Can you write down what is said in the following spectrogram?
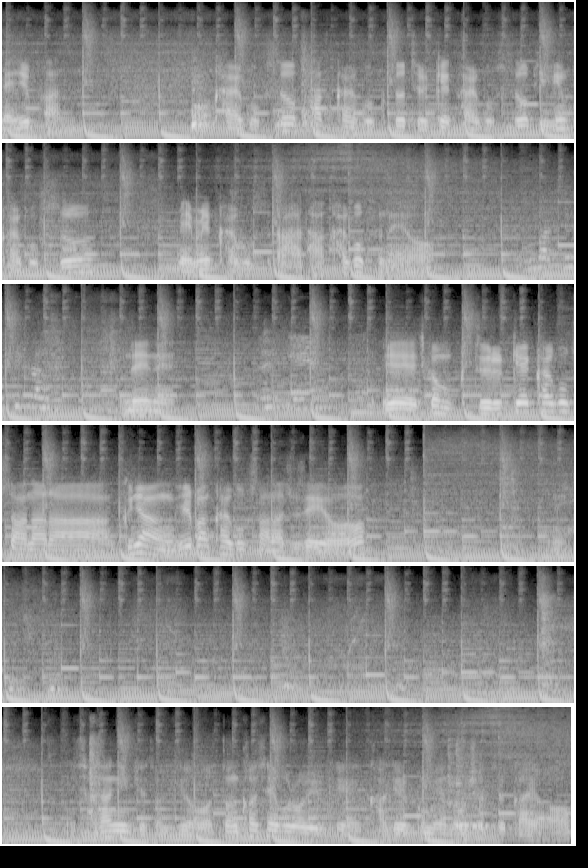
메뉴판. 칼국수, 팥칼국수, 들깨칼국수, 비빔칼국수, 메밀칼국수. 아, 다 칼국수네요. 엄마 들키랑 네네. 이렇게 예, 그럼 들깨 칼국수 하나랑 그냥 일반 칼국수 하나 주세요. 네. 이 사장님께서 이게 어떤 컨셉으로 이렇게 가게를 꾸며 놓으셨을까요?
